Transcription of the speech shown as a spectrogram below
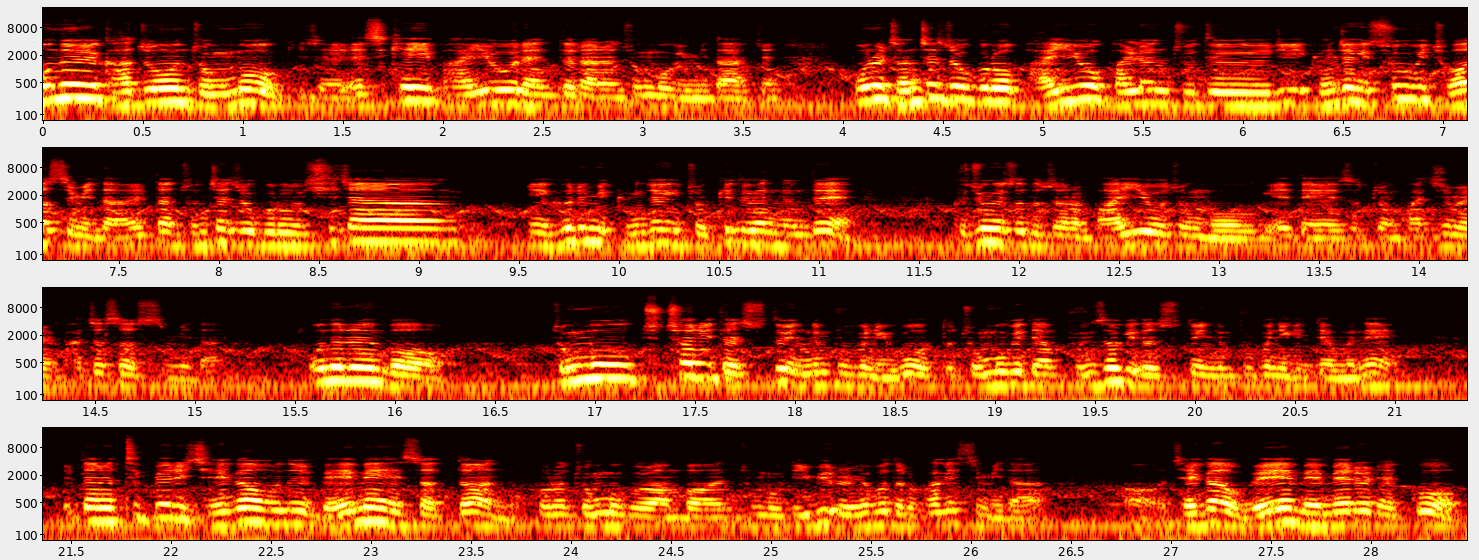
오늘 가져온 종목 이제 SK 바이오랜드라는 종목입니다. 이제 오늘 전체적으로 바이오 관련 주들이 굉장히 수급이 좋았습니다. 일단 전체적으로 시장 의 흐름이 굉장히 좋기도 했는데 그 중에서도 저는 바이오 종목에 대해서 좀 관심을 가졌었습니다. 오늘은 뭐 종목 추천이 될 수도 있는 부분이고 또 종목에 대한 분석이 될 수도 있는 부분이기 때문에 일단은 특별히 제가 오늘 매매했었던 그런 종목으로 한번 종목 리뷰를 해보도록 하겠습니다. 어, 제가 왜 매매를 했고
